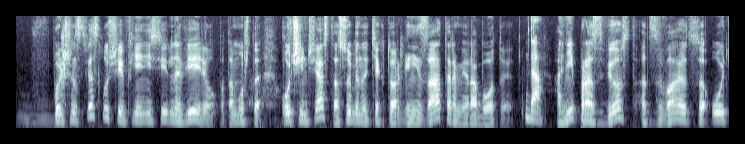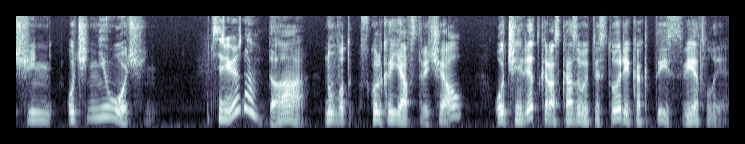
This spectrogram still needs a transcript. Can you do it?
в большинстве случаев я не сильно верил, потому что очень часто, особенно те, кто организаторами работает, Да. они про звезд отзываются очень, очень не очень. Серьезно? Да. Ну вот сколько я встречал, очень редко рассказывают истории, как ты, светлые.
